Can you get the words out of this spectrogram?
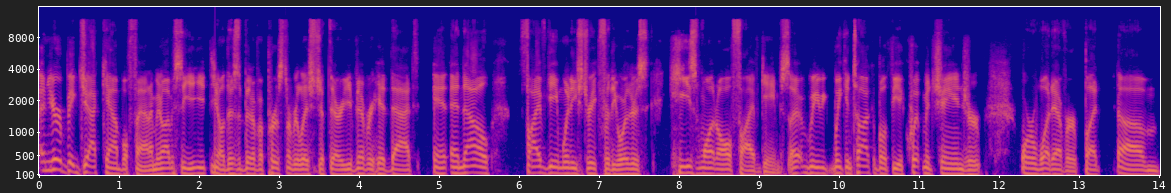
and you're a big Jack Campbell fan. I mean, obviously, you, you know, there's a bit of a personal relationship there. You've never hid that, and, and now five game winning streak for the Oilers. He's won all five games. Uh, we we can talk about the equipment change or or whatever, but um,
